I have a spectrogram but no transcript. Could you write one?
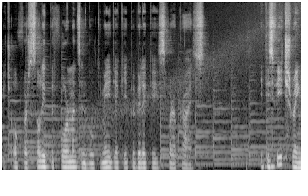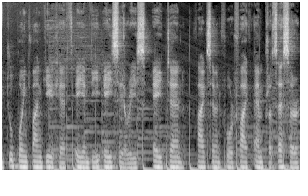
which offers solid performance and multimedia capabilities for a price. It is featuring 2.1 GHz AMD A-series A10 5745M processor,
